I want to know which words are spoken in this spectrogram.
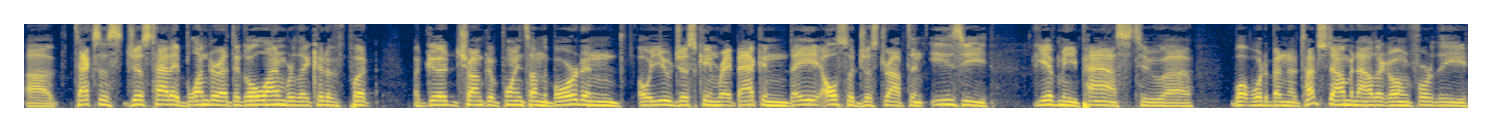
uh, Texas just had a blunder at the goal line where they could have put a good chunk of points on the board, and OU just came right back, and they also just dropped an easy give me pass to uh, what would have been a touchdown, but now they're going for the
